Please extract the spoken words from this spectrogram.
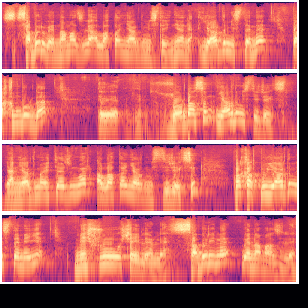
sabır ve namaz ile Allah'tan yardım isteyin. Yani yardım isteme, bakın burada e, zordasın, yardım isteyeceksin. Yani yardıma ihtiyacın var, Allah'tan yardım isteyeceksin. Fakat bu yardım istemeyi meşru şeylerle, sabır ile ve namaz ile.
